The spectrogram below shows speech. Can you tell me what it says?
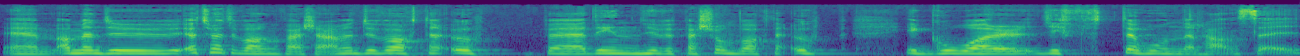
Eh, ja, men du, jag tror att det var ungefär så här. Men du vaknar upp, eh, din huvudperson vaknar upp. Igår gifte hon eller han sig.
